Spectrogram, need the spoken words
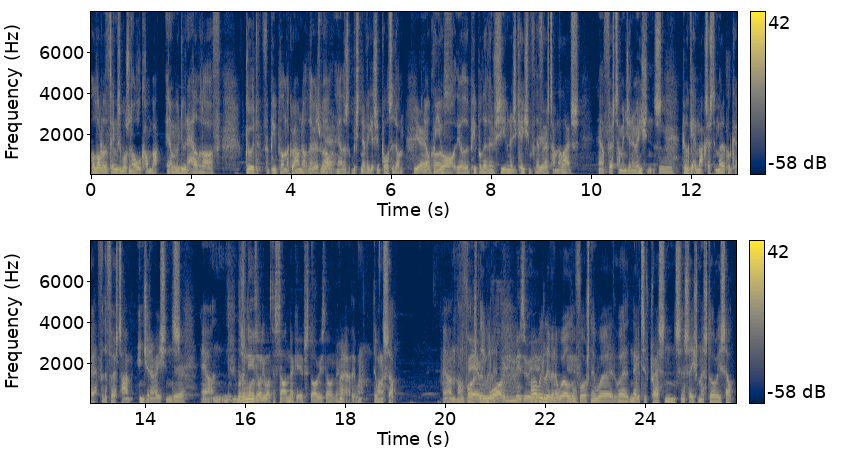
a lot of the things it wasn't all combat. You know, we we're mm. doing a hell of a lot of good for people on the ground out there as well. Yeah. You know, which never gets reported on. Yeah, you know, but you're you know, the people that are receiving education for the first time in their lives. You know, first time in generations. People getting access to medical care for the first time in generations. Yeah. And there's the news of- only wants to sell negative stories, don't they? yeah, they want they want to sell. Yeah, and unfortunately, we, li- and misery. well, we live in a world, unfortunately, where, where negative press and sensationalist stories sell.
